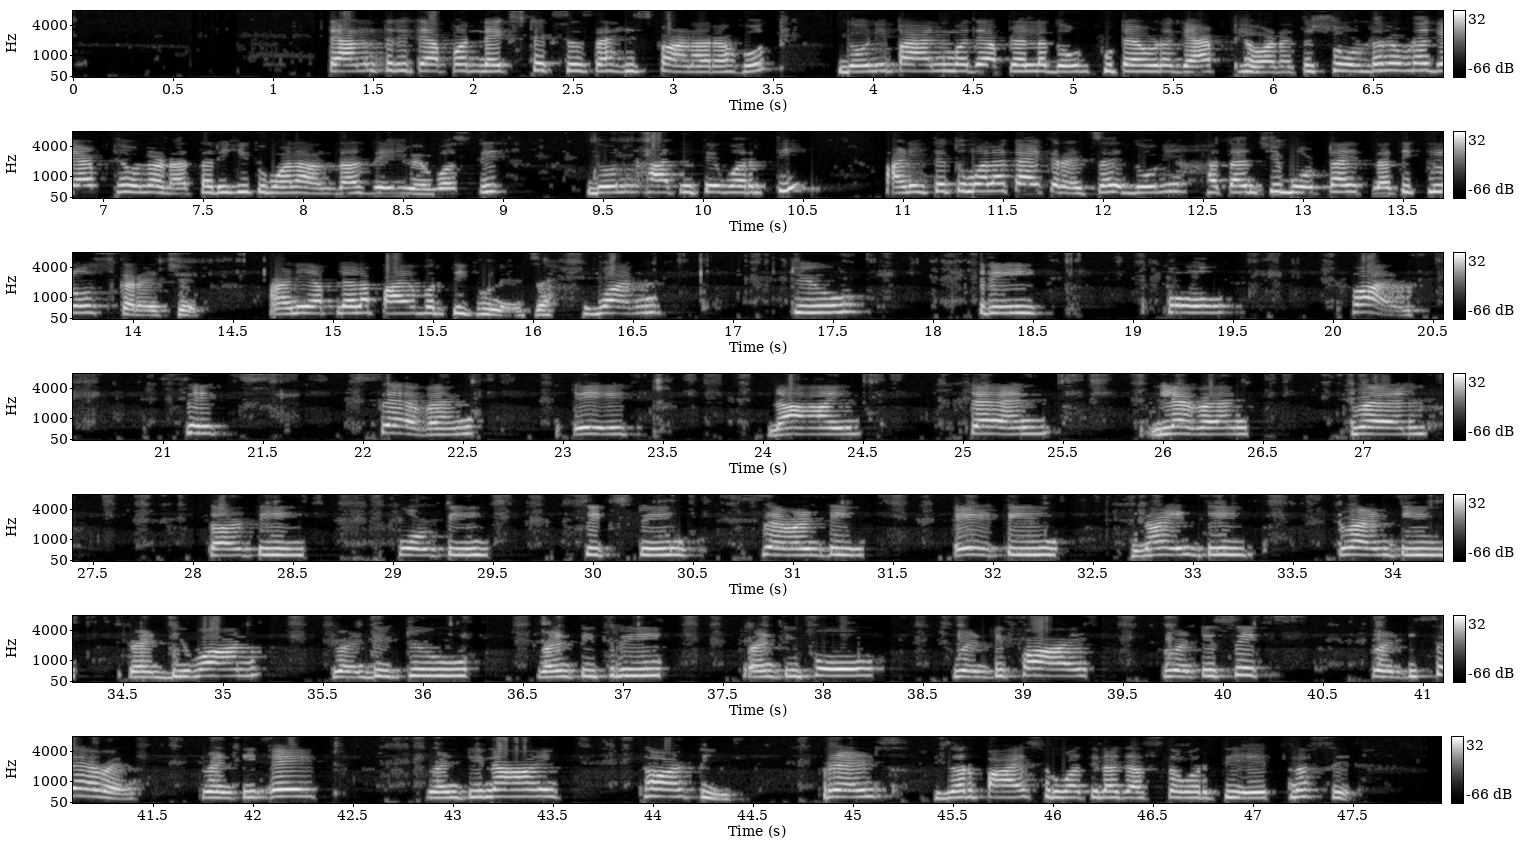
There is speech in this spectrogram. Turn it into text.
त्यानंतर इथे आपण नेक्स्ट एक्सरसाइज पाहणार आहोत. दोन्ही पायांमध्ये आपल्याला दोन फुटा एवढं गॅप ठेवणार. तर शोल्डर एवढं गॅप ठेवलं ना तरीही तुम्हाला अंदाज येईल व्यवस्थित. दोन हात इथे वरती आणि इथे तुम्हाला काय करायचं आहे? दोन्ही हातांची बोट आहेत ना ती क्लोज करायची आणि आपल्याला पाय वरती घेऊन यायचं आहे. One two three four five six seven eight nine ten eleven twelve thirteen fourteen sixteen seventeen eighteen nineteen twenty twenty one twenty two twenty three twenty four twenty five twenty six twenty seven twenty eight twenty nine thirty. Friends जर पाय सुरुवातीला जास्त वरती येत नसेल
